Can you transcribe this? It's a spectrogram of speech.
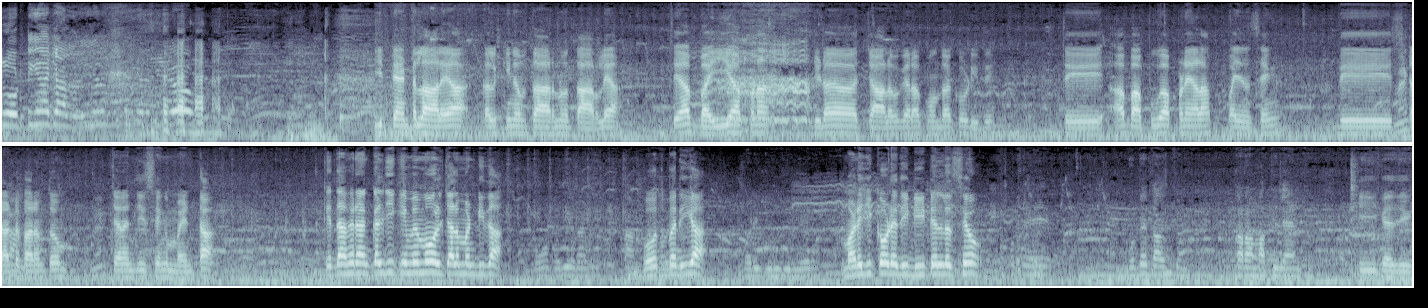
ਰੋਟੀਆਂ ਚੱਲ ਰਹੀਆਂ ਇਹ ਟੈਂਟ ਲਾ ਲਿਆ ਕਲਕਿਨ ਅਵਤਾਰ ਨੂੰ ਉਤਾਰ ਲਿਆ। ਤੇ ਆ ਬਾਈ ਆ ਆਪਣਾ। ਜਿਹੜਾ ਚਾਲ ਵਗੈਰਾ ਪਾਉਂਦਾ ਘੋੜੀ ਤੇ ਤੇ ਆ ਬਾਪੂ ਆਪਣੇ ਵਾਲਾ ਭਜਨ ਸਿੰਘ ਦੇ ਸਟੱਡ ਫਾਰਮ ਤੋਂ ਚਰਨਜੀਤ ਸਿੰਘ ਮੈਂਟਾ। ਕਿੱਦਾਂ ਫਿਰ ਅੰਕਲ ਜੀ ਕਿਵੇਂ ਮਾਹੌਲ ਚੱਲ ਮੰਡੀ ਦਾ? ਬਹੁਤ ਵਧੀਆ ਰਾਜੇ ਬਹੁਤ ਵਧੀਆ। ਬੜੀ ਗੁਰੂ ਦੀ ਮਿਹਰ ਮਾੜੀ ਜੀ ਘੋੜੇ ਦੀ ਡੀਟੇਲ ਦੱਸਿਓ। ਬੁੱਢੇ ਦਲ ਤੋਂ ਕਰਾਮਾਤੀ ਲੈਣ ਤੋਂ। ਠੀਕ ਹੈ ਜੀ।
